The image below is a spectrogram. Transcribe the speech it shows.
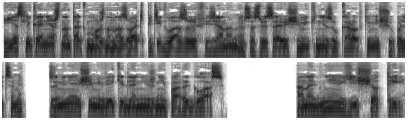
Если, конечно, так можно назвать пятиглазую физиономию со свисающими к низу короткими щупальцами, заменяющими веки для нижней пары глаз а над нею еще три.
